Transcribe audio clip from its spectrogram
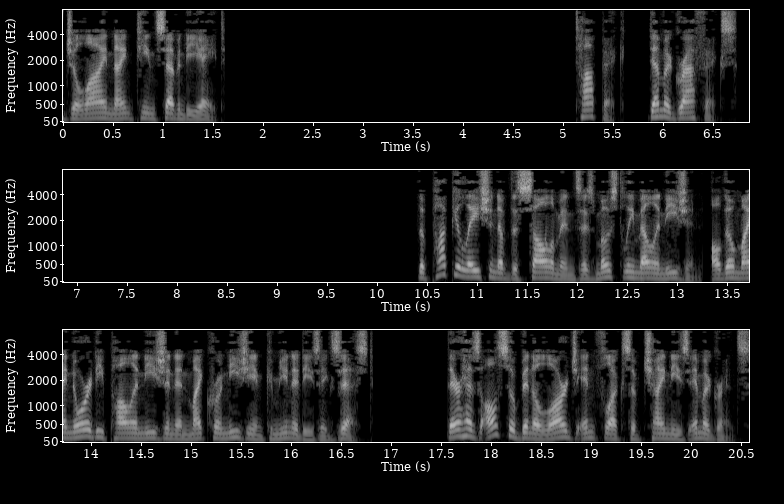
July 1978. Demographics The population of the Solomons is mostly Melanesian, although minority Polynesian and Micronesian communities exist. There has also been a large influx of Chinese immigrants.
